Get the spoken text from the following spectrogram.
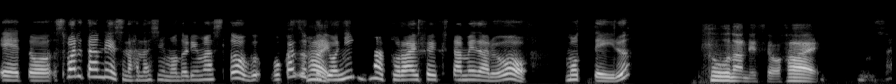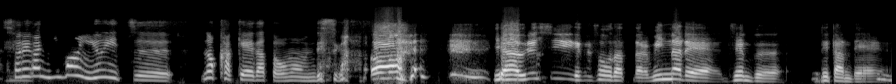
えっ、と、スパルタンレースの話に戻りますと、ごご家族はい4人がトライフェクタメダルを持っている。そうなんですよ。はい。それが日本唯一の家系だと思うんですが。ああ、いや、嬉しいです。そうだったら、みんなで全部出たんで。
